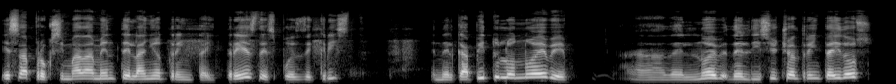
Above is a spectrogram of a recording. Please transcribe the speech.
Es aproximadamente el año 33 después de Cristo. En el capítulo 9 Ah, del, 9, del 18 al 32,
